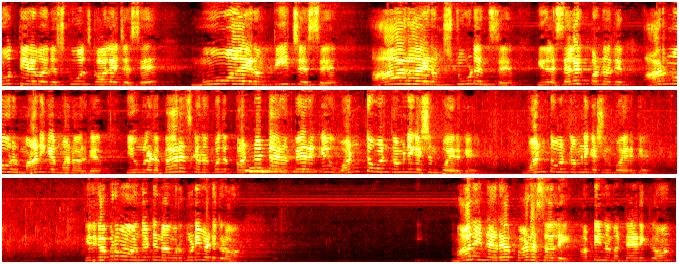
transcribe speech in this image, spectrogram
நூத்தி இருபது ஸ்கூல்ஸ் காலேஜஸ் மூவாயிரம் டீச்சர்ஸ் ஆறாயிரம் ஸ்டூடெண்ட்ஸ் இதுல செலக்ட் பண்ணது அறுநூறு மாணிக்க மாணவர்கள் இவங்களோட பேரண்ட்ஸ் கணக்கு வந்து பன்னெண்டாயிரம் பேருக்கு ஒன் டு ஒன் கம்யூனிகேஷன் போயிருக்கு. ஒன் டு ஒன் கம்யூனிகேஷன் போயிருக்கு. இதுக்கப்புறமா வந்துட்டு நான் ஒரு முடிவு எடுக்கிறோம். மாலை நேர பாடசாலை அப்படின்னு நம்ம நினைக்கிறோம்.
